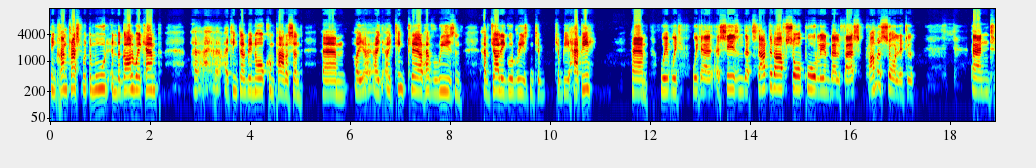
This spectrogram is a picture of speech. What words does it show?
in contrast with the mood in the Galway camp, uh, I, I think there'll be no comparison. Um, I, I, I think Clare have reason, have jolly good reason to, to be happy um, with with, with a, a season that started off so poorly in Belfast, promised so little, and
